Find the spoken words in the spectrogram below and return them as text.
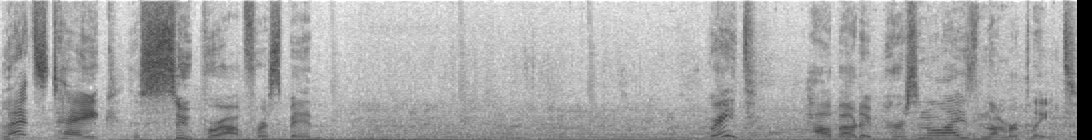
Let's take the Supra out for a spin. Great! How about a personalized number plate?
